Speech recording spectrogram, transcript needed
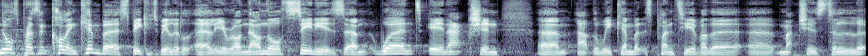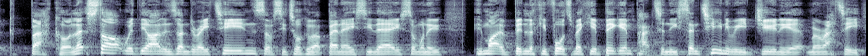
North President Colin Kimber speaking to me a little earlier on. Now, North seniors um, weren't in action um, at the weekend, but there's plenty of other uh, matches to look back on. Let's start with the Islands under 18s. Obviously, talking about Ben Acey there, someone who, who might have been looking forward to making a big impact in the centenary junior Muratti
